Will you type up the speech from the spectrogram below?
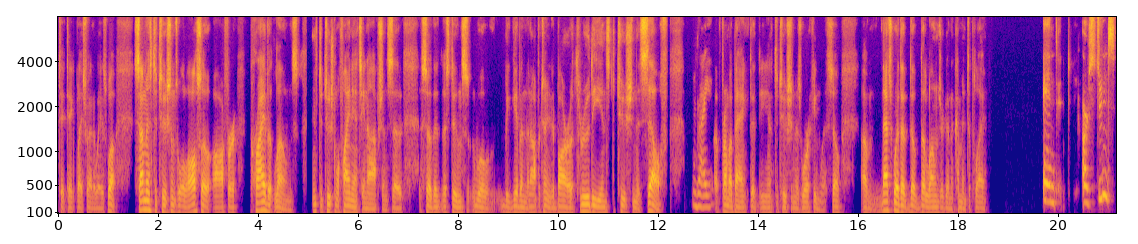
to take place right away as well. Some institutions will also offer private loans institutional financing options so so that the students will be given an opportunity to borrow through the institution itself right. uh, from a bank that the institution is working with. So um, that's where the, the, the loans are going to come into play. And are students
